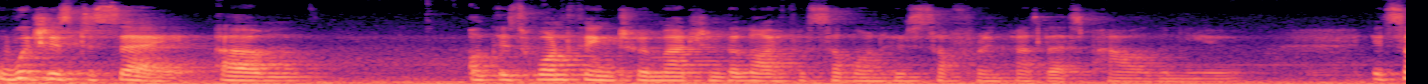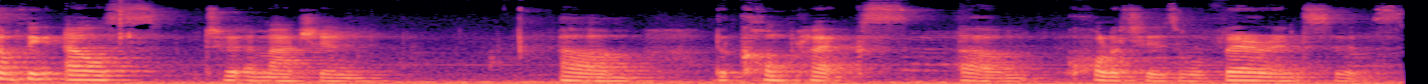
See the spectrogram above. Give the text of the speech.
Which is to say, um, it's one thing to imagine the life of someone who's suffering has less power than you. It's something else to imagine um, the complex um, qualities or variances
